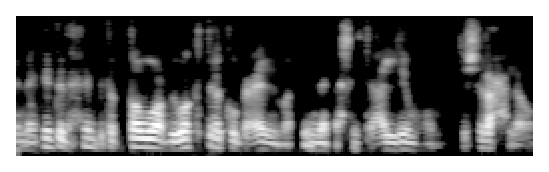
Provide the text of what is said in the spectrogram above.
إنك أنت دحين بتتطوع بوقتك وبعلمك إنك عشان تعلمهم تشرح لهم.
